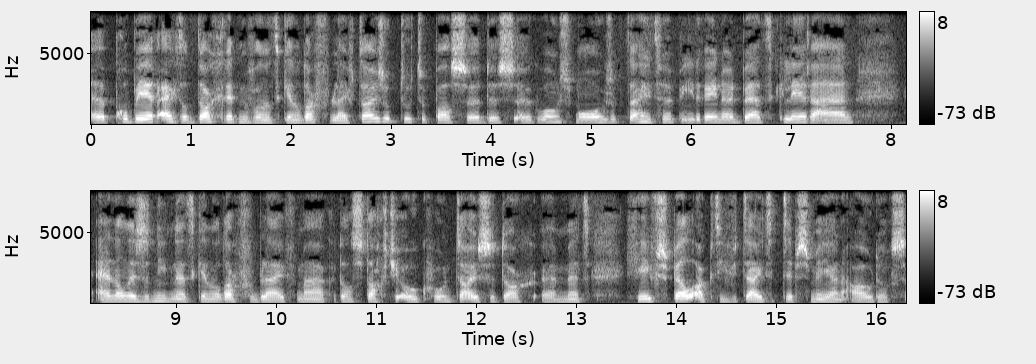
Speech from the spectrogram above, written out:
Uh, probeer echt dat dagritme van het kinderdagverblijf thuis ook toe te passen. Dus uh, gewoon s'morgens op tijd, hup, iedereen uit bed, kleren aan. En dan is het niet net kinderdagverblijf, maar dan start je ook gewoon thuis de dag uh, met geef spelactiviteiten tips mee aan ouders.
